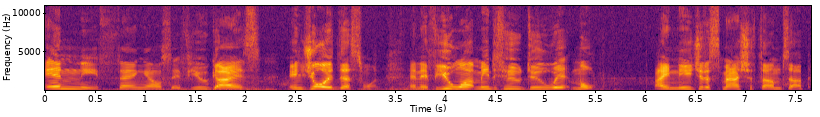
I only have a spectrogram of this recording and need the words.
anything else, if you guys enjoyed this one, and if you want me to do it more, I need you to smash a thumbs up,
